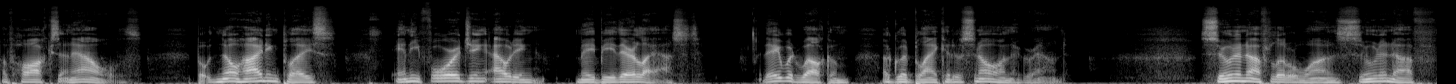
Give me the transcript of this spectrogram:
of hawks and owls. But with no hiding place, any foraging outing may be their last. They would welcome a good blanket of snow on the ground. Soon enough, little ones, soon enough.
